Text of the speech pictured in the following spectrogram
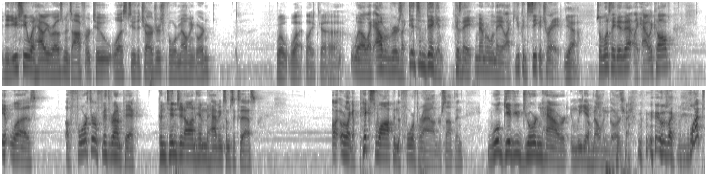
Did you see what Howie Roseman's offer to was to the Chargers for Melvin Gordon? Well, what like? uh Well, like Albert Breer's like did some digging because they remember when they like you can seek a trade. Yeah, So once they did that, like Howie called, it was a fourth or fifth round pick contingent on him having some success, Uh, or like a pick swap in the fourth round or something. We'll give you Jordan Howard and we get Melvin Gordon. it was like what?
